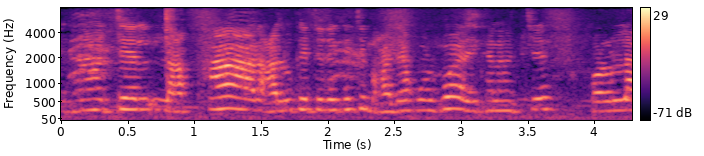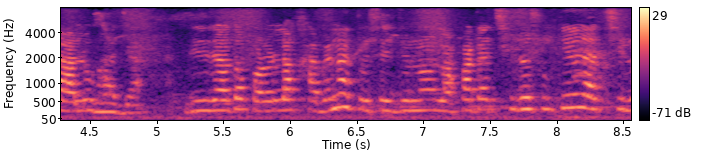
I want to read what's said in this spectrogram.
এখানে হচ্ছে লাফা আর আলু কেটে রেখেছি, ভাজা করব। আর এখানে হচ্ছে করলা আলু ভাজা। দিদিরা তো করলা খাবে না, তো সেই জন্য লাফাটা ছিল, শুকিয়ে যাচ্ছিল।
